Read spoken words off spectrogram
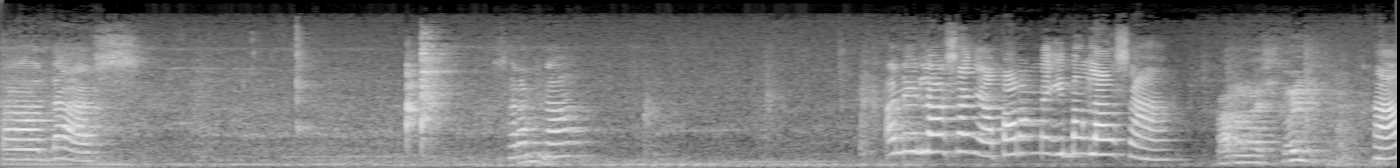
Todas. Sarap na. Ano yung lasa niya? Parang may ibang lasa. Parang ice cream. Ha?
